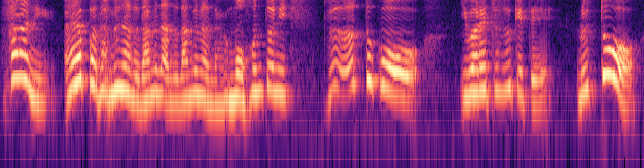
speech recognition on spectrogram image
さらにやっぱダメなんだダメなんだダメなんだもう本当にずっとこう言われ続けてると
